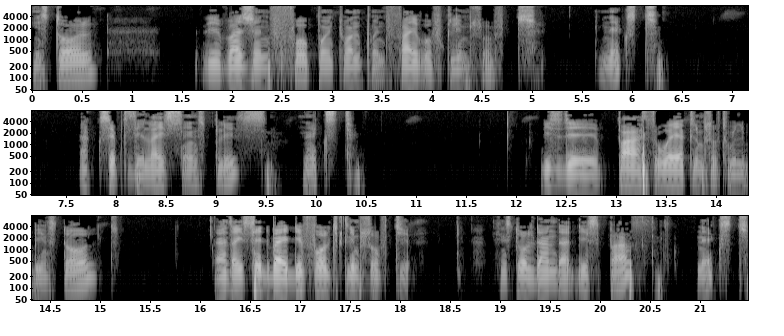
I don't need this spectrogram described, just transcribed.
install the version 4.1.5 of Climsoft next. Accept the license please. Next. This is the path where Climsoft will be installed. As I said by default Climsoft is installed under this path. Next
